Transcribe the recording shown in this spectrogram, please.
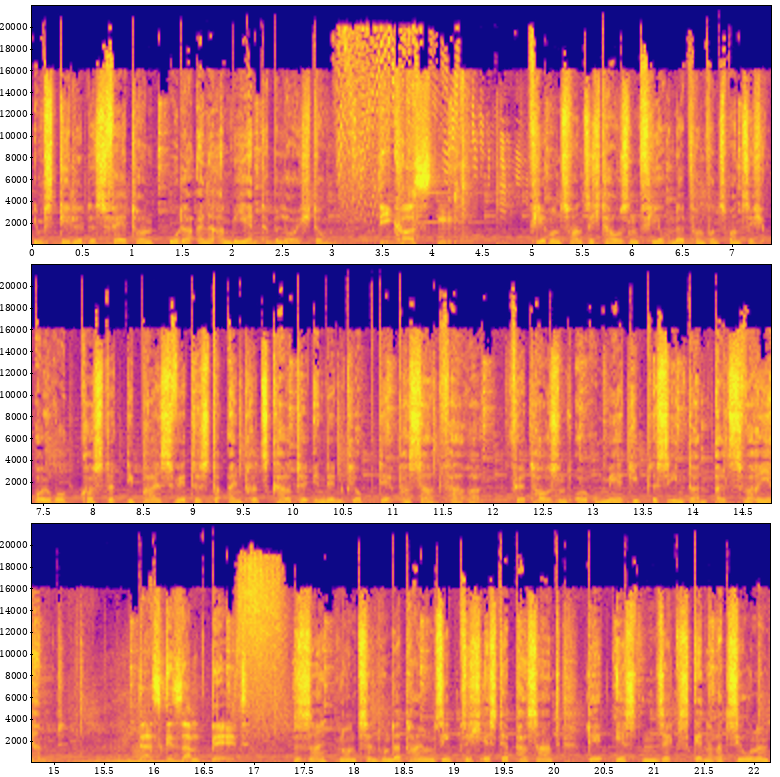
im Stile des Phaeton oder eine ambiente Beleuchtung. Die Kosten. 24.425 Euro kostet die preiswerteste Eintrittskarte in den Club der Passatfahrer. Für 1000 Euro mehr gibt es ihn dann als Variant. Das Gesamtbild. Seit 1973 ist der Passat der ersten sechs Generationen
